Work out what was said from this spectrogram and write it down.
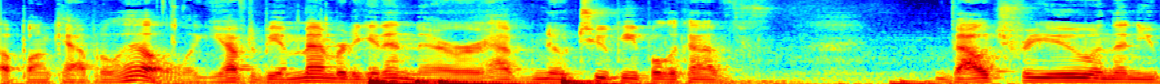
up on Capitol Hill. Like you have to be a member to get in there, or have no two people to kind of vouch for you, and then you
